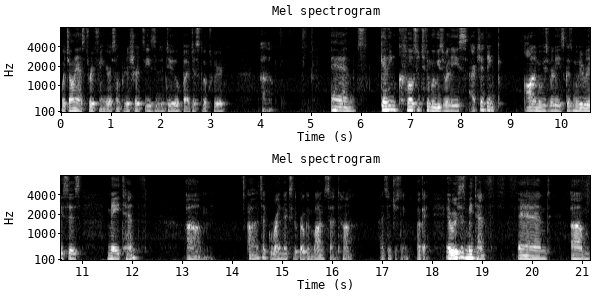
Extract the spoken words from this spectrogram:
which only has three fingers. I'm pretty sure it's easy to do, but it just looks weird. Uh, and getting closer to the movie's release, actually, I think on the movie's release, because movie release is May 10th. Um, oh, that's like right next to the Broken Bond set, huh? That's interesting. Okay, it releases May 10th, and um,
